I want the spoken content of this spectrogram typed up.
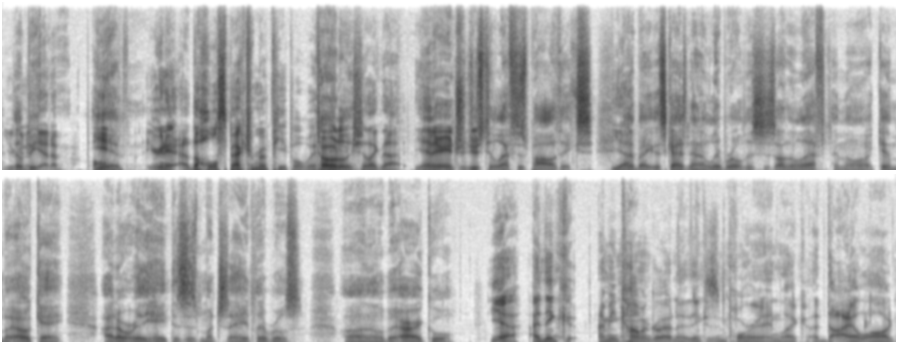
you're they'll gonna be, get a all, yeah, you're gonna the whole spectrum of people with totally shit like that. Yeah, and they're introduced to leftist politics. Yeah, and like this guy's not a liberal. This is on the left, and they'll get like, okay, I don't really hate this as much as I hate liberals. Uh, and they'll be all right, cool. Yeah, I think I mean, common ground I think is important in like a dialogue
